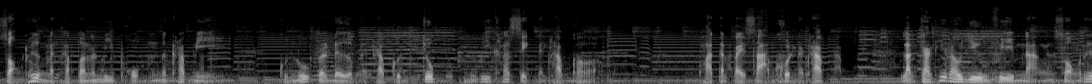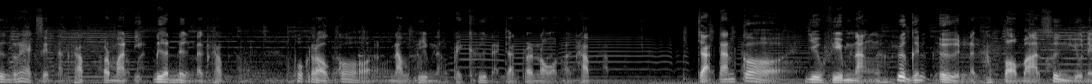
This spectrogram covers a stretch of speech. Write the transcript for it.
2 เรื่องนะครับ ตอนนั้นมีผมนะครับมี คุณนุประเดิมนะครับ คุณจุ๊บมูวี่คลาสสิกนะครับก็พากันไป 3 คนนะครับ หลังจากที่เรายืมฟิล์มหนัง 2 เรื่องแรกเสร็จนะครับ ประมาณอีกเดือนหนึ่งนะครับ พวกเราก็นำฟิล์มหนังไปคืนอาจารย์ประนอมนะครับจากนั้นก็ยืมฟิล์มหนังเรื่องอื่นๆนะครับ ต่อมาซึ่งอยู่ใน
